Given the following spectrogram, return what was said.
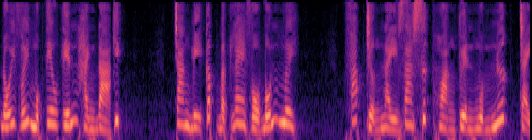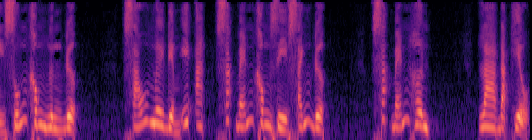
Đối với mục tiêu tiến hành đả kích. Trang bị cấp bậc level 40. Pháp trưởng này ra sức hoàng tuyền ngụm nước chảy xuống không ngừng được. 60 điểm ít ác, sắc bén không gì sánh được. Sắc bén hơn. Là đặc hiệu.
